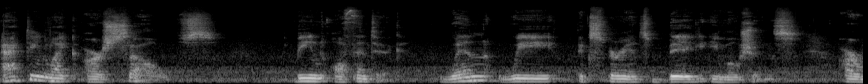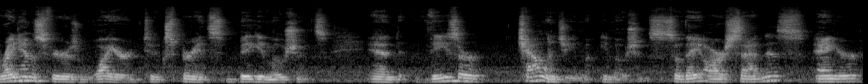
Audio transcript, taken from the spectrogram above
acting like ourselves, being authentic. When we experience big emotions, our right hemisphere is wired to experience big emotions, and these are challenging emotions. So they are sadness, anger,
